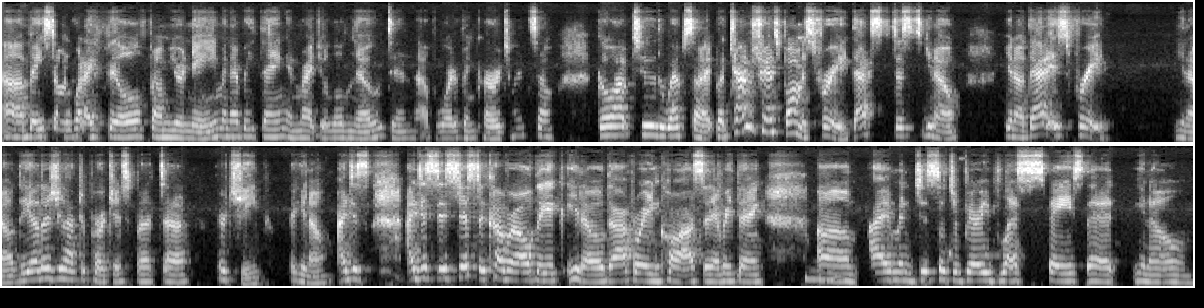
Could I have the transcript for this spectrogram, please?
uh, Mhm. based on what i feel from your name and everything and write you a little note and a word of encouragement so go out to the website but time to transform is free that's just you know you know that is free you know the others you have to purchase but uh, they're cheap you know i just i just it's just to cover all the you know the operating costs and everything Mhm. um, I'm in just such a very blessed space that you know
